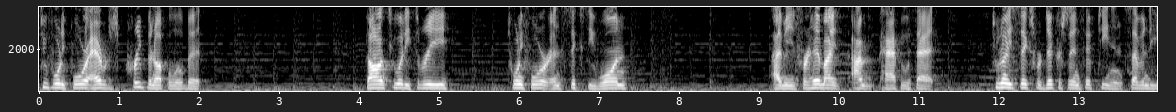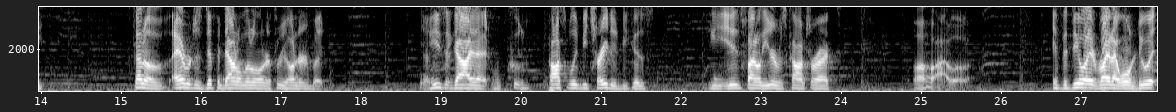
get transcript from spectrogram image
244, average creeping up a little bit. Kang, 283, 24 and 61. I mean, for him, I, I'm happy with that. 296 for Dickerson, 15 and 70. Kind of average is dipping down a little under 300, but you know, he's a guy that could possibly be traded because he is final year of his contract. Uh, if the deal ain't right, I won't do it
